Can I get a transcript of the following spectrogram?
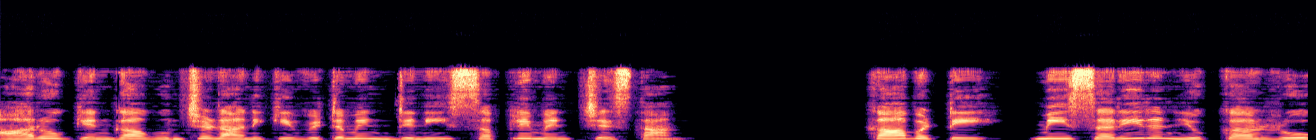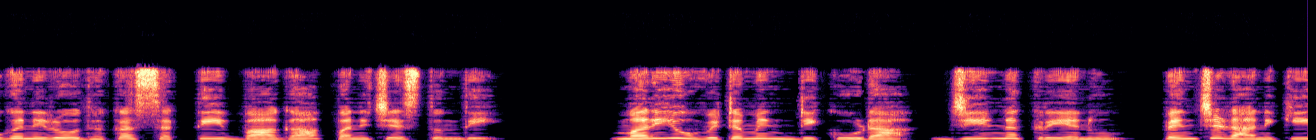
ఆరోగ్యంగా ఉంచడానికి విటమిన్ డిని సప్లిమెంట్ చేస్తాన్. కాబట్టి మీ శరీరం యొక్క రోగనిరోధక శక్తి బాగా పనిచేస్తుంది. మరియు విటమిన్ డి కూడా జీర్ణక్రియను పెంచడానికి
